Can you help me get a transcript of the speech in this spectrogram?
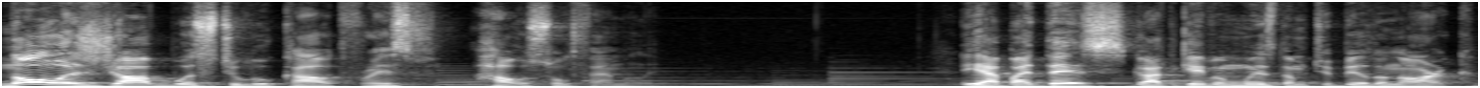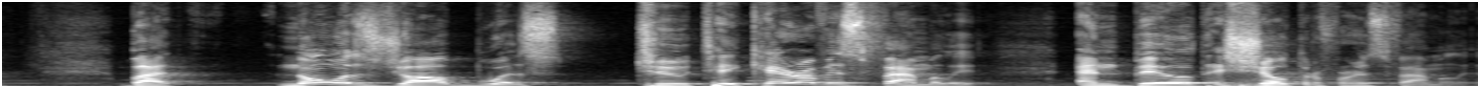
Noah's job was to look out for his household family. Yeah, by this God gave him wisdom to build an ark. But Noah's job was to take care of his family and build a shelter for his family.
